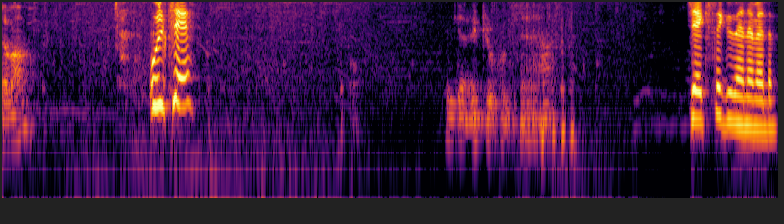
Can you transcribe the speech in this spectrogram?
Devam. Ulti. Gerek yok ultiye ya. Jax'e güvenemedim.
